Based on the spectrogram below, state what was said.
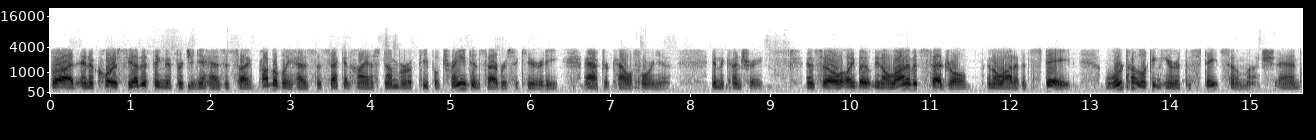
But and of course, the other thing that Virginia has, it's like probably has the second highest number of people trained in cybersecurity after California in the country. And so, but you know, a lot of it's federal and a lot of it's state we're looking here at the state so much. And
